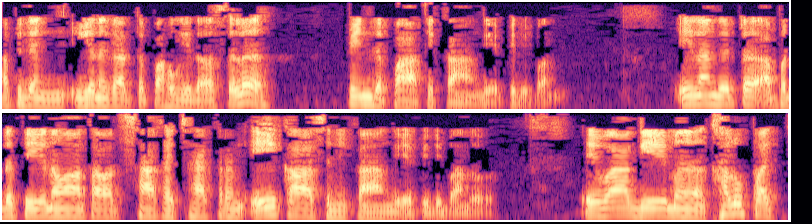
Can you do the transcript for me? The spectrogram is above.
අපි දැන් ඉගෙන ගත්ත පහුගිය දවස්වල පින්ඩපාතිකාංගය පිළිබඳව. ඊළඟට අපිට තියෙනවා තවත් සාකච්ඡා කරන්න ඒකාසනිකාංගය පිළිබඳව. ඒ වගේම කලුපච්ච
